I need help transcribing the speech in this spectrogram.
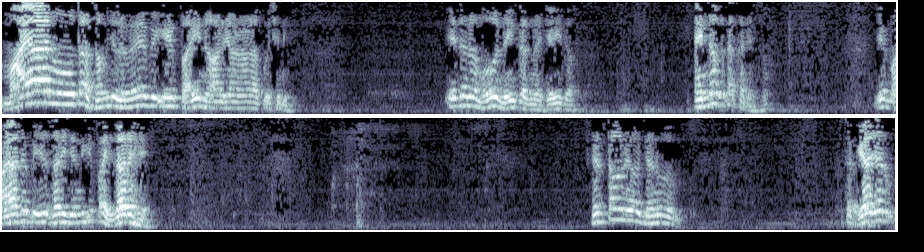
ਮਾਇਆ ਨੂੰ ਤਾਂ ਸਮਝ ਲਵੇ ਵੀ ਇਹ ਭਾਈ ਨਾਲ ਜਾਣ ਵਾਲਾ ਕੁਝ ਨਹੀਂ। ਇਹਦੇ ਨਾਲ ਮੋਹ ਨਹੀਂ ਕਰਨਾ ਚਾਹੀਦਾ। ਇੰਨਾ ਕੁ ਤਾਂ ਕਰੇ ਜੇ ਮਾਇਆ ਦੇ ਪਿੱਛੇ ਸਾਰੀ ਜ਼ਿੰਦਗੀ ਭਜਦਾ ਰਹੇ। ਫਿਰ ਤਾਂ ਉਹਨੇ ਉਹ ਜਨਮ ਤਾਂ ਗਿਆ ਜਨਮ।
